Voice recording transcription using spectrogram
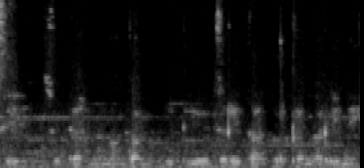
Kasih sudah menonton video cerita bergambar ini.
